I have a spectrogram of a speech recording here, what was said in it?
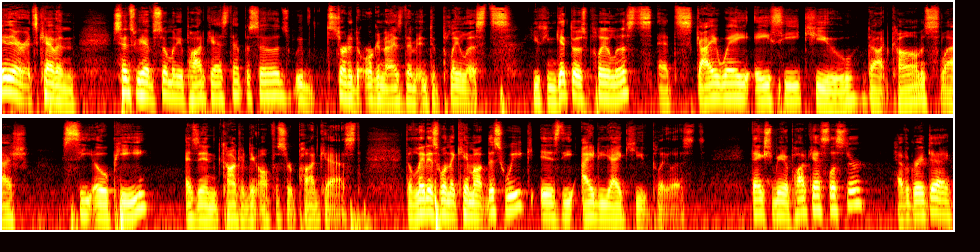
Hey there, it's Kevin. Since we have so many podcast episodes, we've started to organize them into playlists. You can get those playlists at skywayacq.com slash COP, as in Contracting Officer Podcast. The latest one that came out this week is the IDIQ playlist. Thanks for being a podcast listener. Have a great day.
